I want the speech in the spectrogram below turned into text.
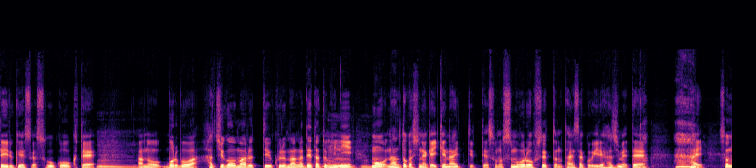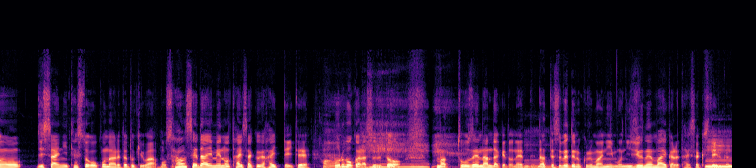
ているケースがすごく多くて、あのボルボは850っていう車が出た時に、もう何とかしなきゃいけないって言ってそのスモールオフセットの対策を入れ始めて、はい、その実際にテストが行われた時はもう3世代目の対策が入っていてボルボからするとまあ当然なんだけどねって。だって全ての車にもう20年前から対策しているから。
